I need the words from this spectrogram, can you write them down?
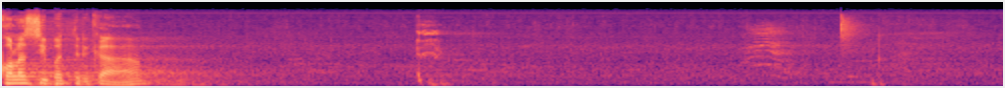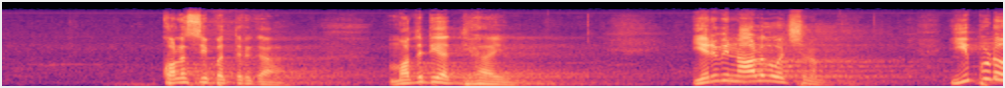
కొలసి పత్రిక. కొలసి పత్రిక మొదటి అధ్యాయం ఇరవై నాలుగు వచ్చినాం ఇప్పుడు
